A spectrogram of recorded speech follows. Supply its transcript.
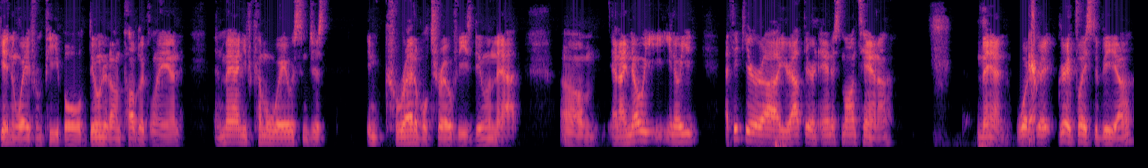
getting away from people, doing it on public land and man, you've come away with some just incredible trophies doing that. Um, and I know, you know, you, I think you're, uh, you're out there in Ennis, Montana. Man, what a great, great place to be, huh?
